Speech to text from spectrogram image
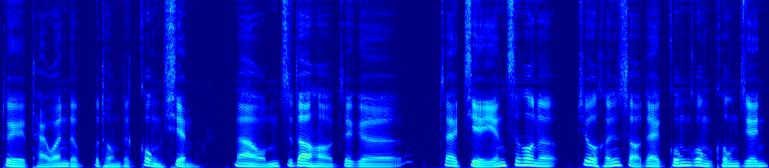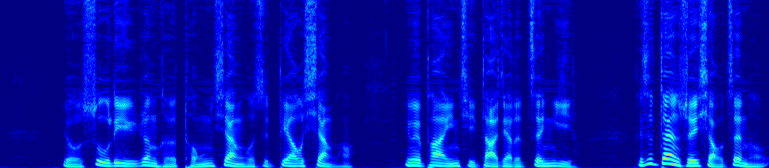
对台湾的不同的贡献那我们知道哈，这个在解严之后呢，就很少在公共空间有树立任何铜像或是雕像哈，因为怕引起大家的争议。可是淡水小镇哦，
